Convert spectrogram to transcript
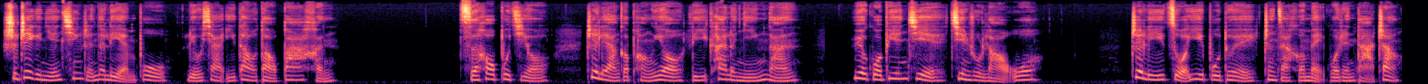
使这个年轻人的脸部留下一道道疤痕。此后不久，这两个朋友离开了宁南，越过边界进入老挝，这里左翼部队正在和美国人打仗。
